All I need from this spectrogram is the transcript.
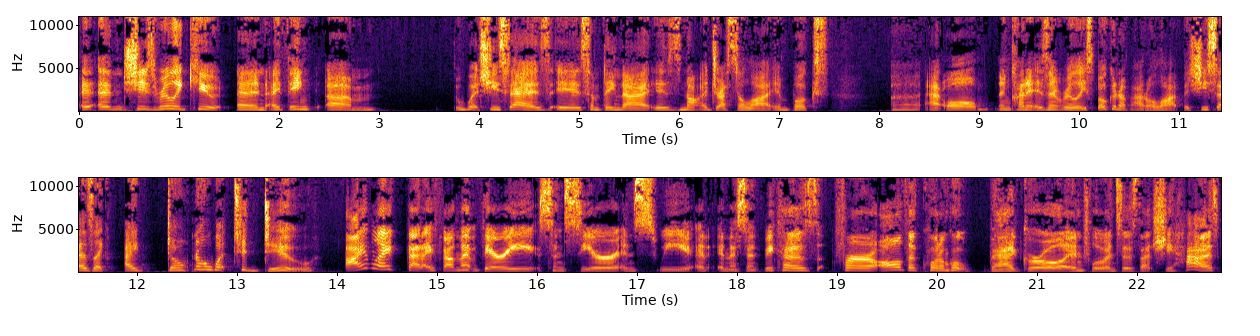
And she's really cute and i think um what she says is something that is not addressed a lot in books uh, at all and kind of isn't really spoken about a lot but she says like i don't know what to do I like that. I found that very sincere and sweet and innocent because for all the quote unquote bad girl influences that she has,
